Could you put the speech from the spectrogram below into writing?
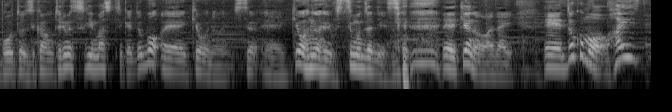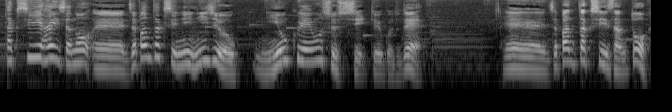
冒頭時間を取りすぎましたけども、えー今日の質、えー今日の質問じゃねえですね、えー今日の話題、えードコモハイタクシー配車の、えージャパンタクシーに22億円を出資ということで、えージャパンタクシーさんと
